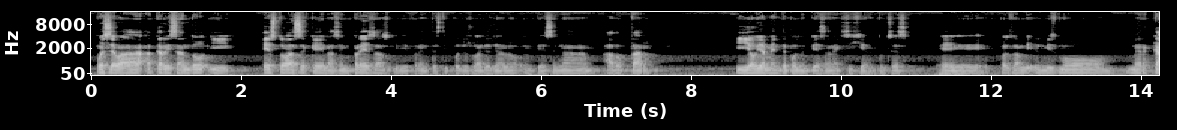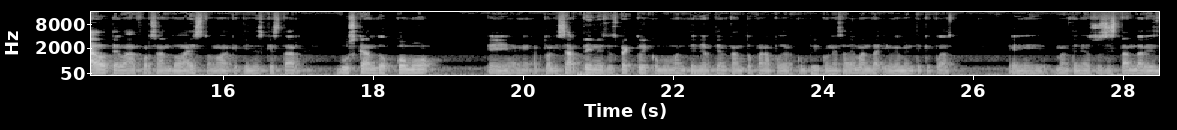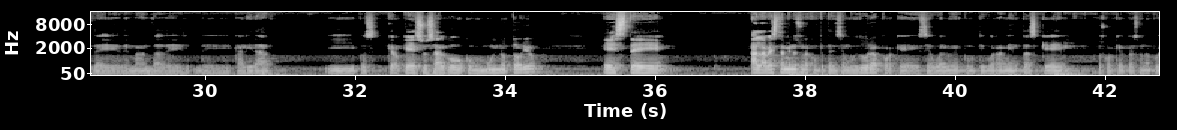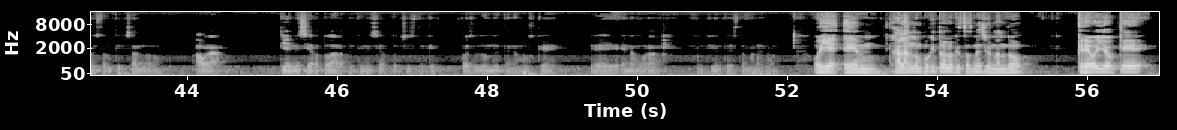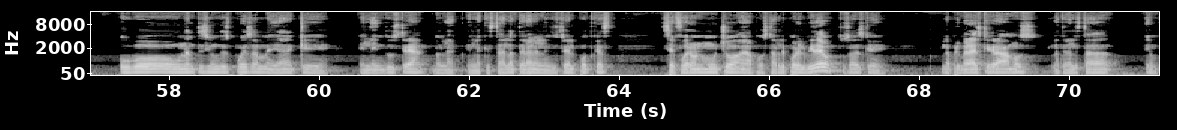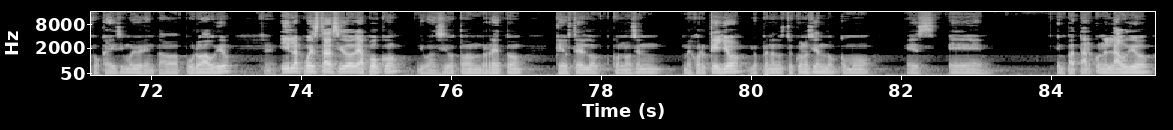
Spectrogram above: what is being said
pues se va aterrizando y esto hace que las empresas y diferentes tipos de usuarios ya lo empiecen a adoptar y obviamente pues lo empiezan a exigir. Entonces, eh, pues el mismo mercado te va forzando a esto, ¿no? A que tienes que estar buscando cómo eh, actualizarte en ese aspecto y cómo mantenerte al tanto para poder cumplir con esa demanda y obviamente que puedas eh, mantener esos estándares de demanda, de, de calidad y pues creo que eso es algo como muy notorio. Este, a la vez también es una competencia muy dura porque se vuelven, como digo, herramientas que pues cualquier persona puede estar utilizando, ¿no? Ahora, tiene cierto arte, tiene cierto chiste que pues es donde tenemos que eh, enamorar al cliente de esta manera. Oye, em, jalando un poquito de lo que estás mencionando, creo yo que hubo un antes y un después a medida de que en la industria en la, en la que está lateral, en la industria del podcast, se fueron mucho a apostarle por el video. Tú sabes que la primera vez que grabamos, lateral está enfocadísimo y orientado a puro audio. Y la apuesta ha sido de a poco, digo, ha sido todo un reto que ustedes lo conocen mejor que yo, yo apenas lo estoy conociendo, cómo es eh, empatar con el audio,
